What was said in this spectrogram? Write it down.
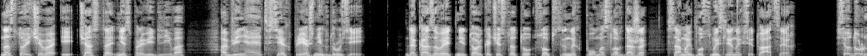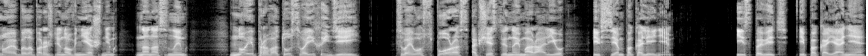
настойчиво и часто несправедливо обвиняет всех прежних друзей, доказывает не только чистоту собственных помыслов даже в самых двусмысленных ситуациях. Все дурное было порождено внешним, наносным, но и правоту своих идей, своего спора с общественной моралью – и всем поколениям. Исповедь и покаяние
